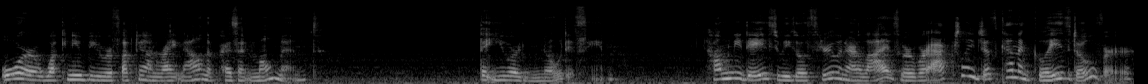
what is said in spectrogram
or what can you be reflecting on right now in the present moment that you are noticing? How many days do we go through in our lives where we're actually just kind of glazed over?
